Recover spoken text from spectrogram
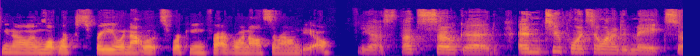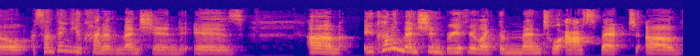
you know, and what works for you and not what's working for everyone else around you. Yes, that's so good. And two points I wanted to make. So, something you kind of mentioned is um, you kind of mentioned briefly like the mental aspect of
